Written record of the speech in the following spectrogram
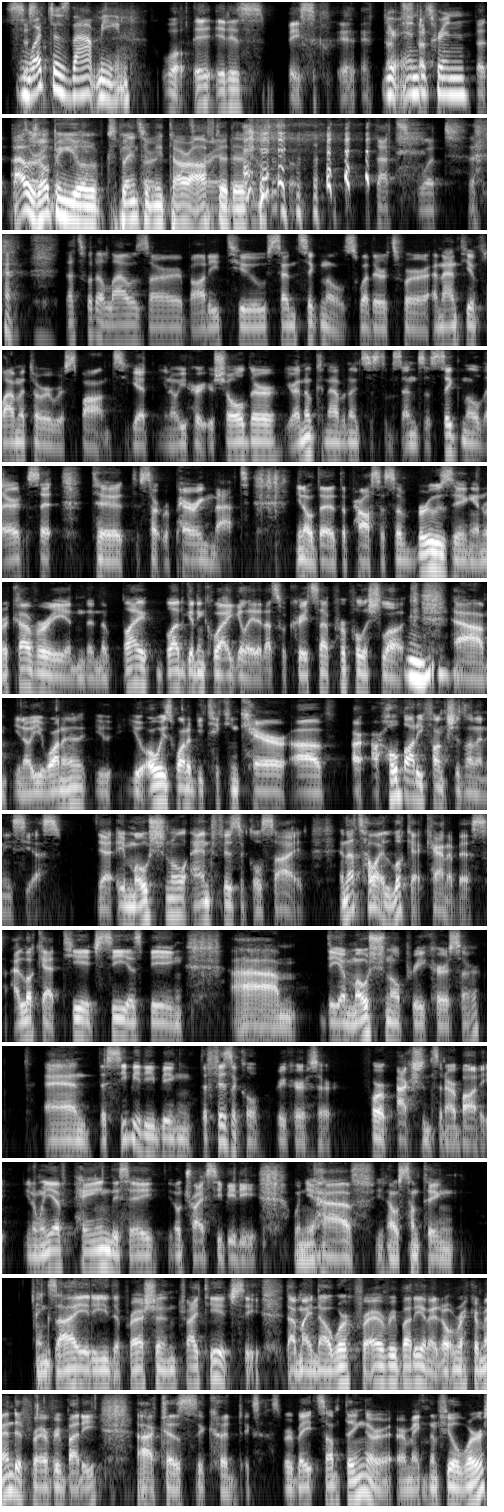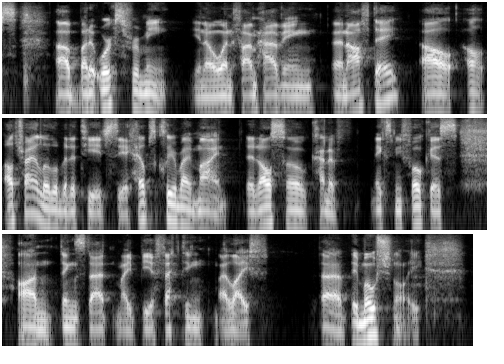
System. What does that mean? Well, it, it is basically it, your endocrine. That, I was hoping you'll explain to me, Tara, after the. that's what that's what allows our body to send signals whether it's for an anti-inflammatory response. You get you know you hurt your shoulder your endocannabinoid system sends a signal there to set to, to start repairing that. You know the the process of bruising and recovery and then the blood getting coagulated that's what creates that purplish look. Mm-hmm. um, you know you want to you you always want to be taking care of our, our whole body functions on an ECS yeah, emotional and physical side. And that's how I look at cannabis. I look at THC as being um, the emotional precursor and the CBD being the physical precursor for actions in our body. You know, when you have pain, they say, you know, try CBD. When you have, you know, something anxiety, depression, try THC. That might not work for everybody, and I don't recommend it for everybody because uh, it could exacerbate something or, or, make them feel worse. Uh, but it works for me. You know, when if I'm having an off day, I'll, I'll, I'll try a little bit of THC. It helps clear my mind. It also kind of makes me focus on things that might be affecting my life uh, emotionally.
